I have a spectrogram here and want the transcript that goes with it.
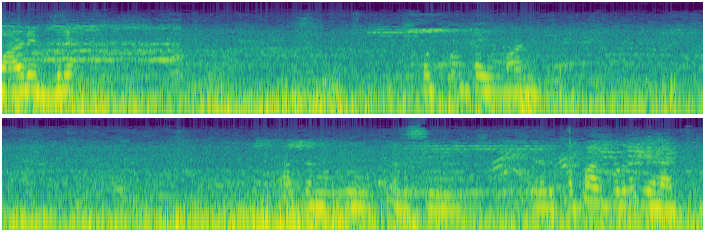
ಮಾಡಿದ್ರೆ ತಪ್ಪು ಅಂತ ಮಾಡಿದ್ರೆ ಅದನ್ನು ಕಲಿಸಿ ಎರಡು ಕಪಾಲ್ ಕೊಡಿದ್ರೆ ಏನಾಗ್ತದೆ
